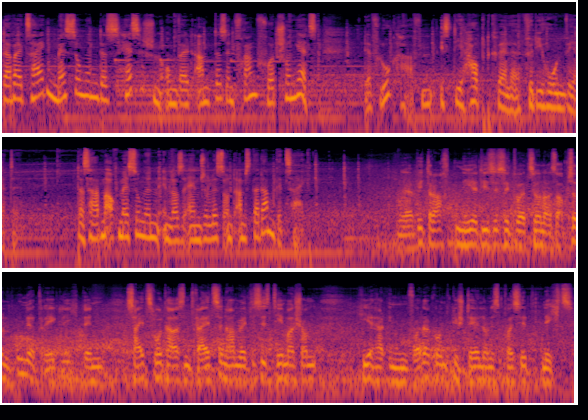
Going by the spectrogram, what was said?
Dabei zeigen Messungen des hessischen Umweltamtes in Frankfurt schon jetzt, der Flughafen ist die Hauptquelle für die hohen Werte. Das haben auch Messungen in Los Angeles und Amsterdam gezeigt. Wir betrachten hier diese Situation als absolut unerträglich, denn seit 2013 haben wir dieses Thema schon hier in den Vordergrund gestellt und es passiert nichts,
